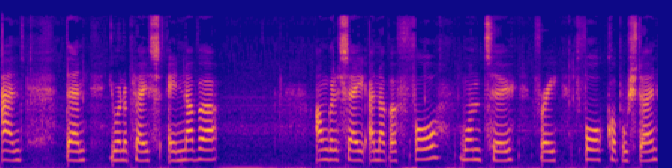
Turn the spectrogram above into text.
And then you want to place another I'm going to say another four one two three four cobblestone.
